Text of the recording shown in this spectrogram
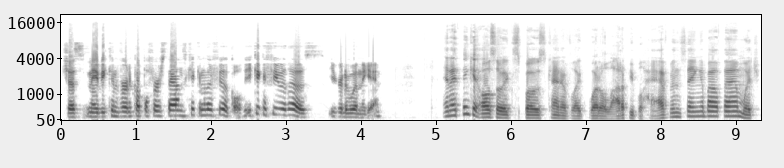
Just maybe convert a couple first downs, kick another field goal. You kick a few of those, you're going to win the game. And I think it also exposed kind of like what a lot of people have been saying about them, which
